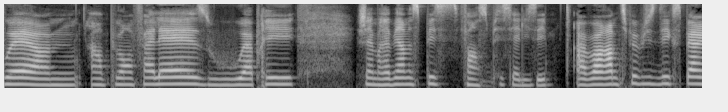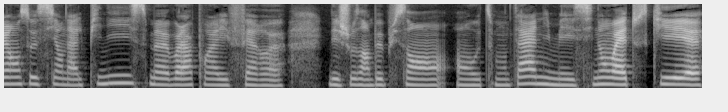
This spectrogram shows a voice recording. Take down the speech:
ouais, un peu en falaise ou après, j'aimerais bien me spécialiser avoir un petit peu plus d'expérience aussi en alpinisme, euh, voilà, pour aller faire euh, des choses un peu plus en, haute montagne. Mais sinon, ouais, tout ce qui est euh,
